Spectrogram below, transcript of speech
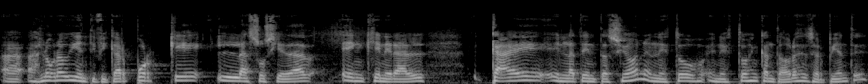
¿Has logrado identificar por qué la sociedad en general cae en la tentación en estos, en estos encantadores de serpiente?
